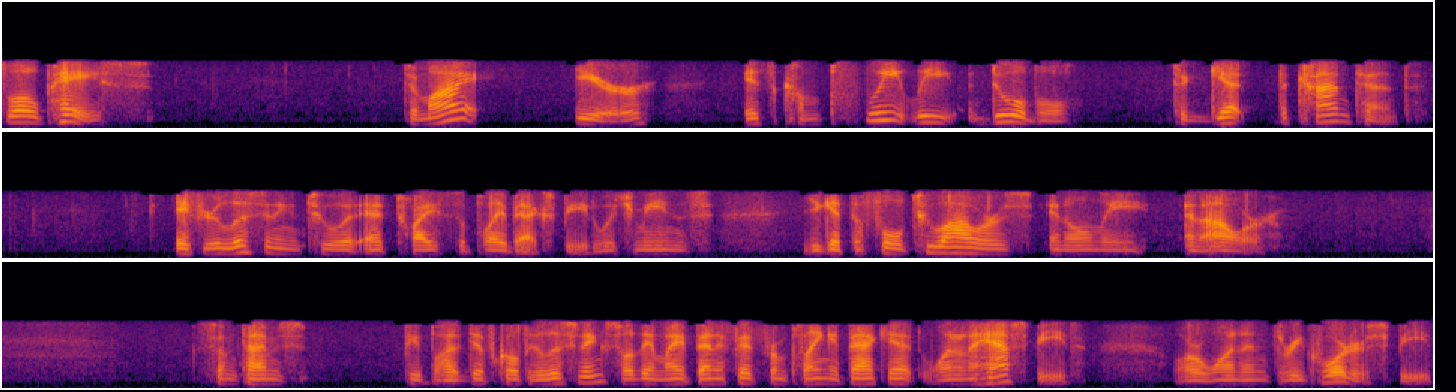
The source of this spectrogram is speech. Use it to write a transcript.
slow pace to my ear, it's completely doable to get the content if you're listening to it at twice the playback speed, which means you get the full two hours in only an hour. Sometimes people have difficulty listening, so they might benefit from playing it back at one and a half speed or one and three quarters speed.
